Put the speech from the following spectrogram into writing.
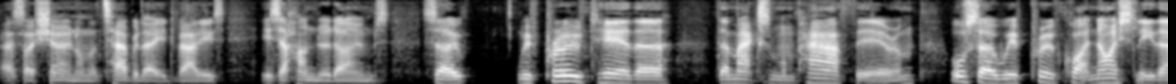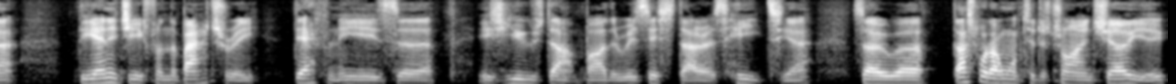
as I shown on the tabulated values, is 100 ohms. So we've proved here the the maximum power theorem. Also, we've proved quite nicely that the energy from the battery definitely is uh, is used up by the resistor as heat. Yeah, so uh, that's what I wanted to try and show you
